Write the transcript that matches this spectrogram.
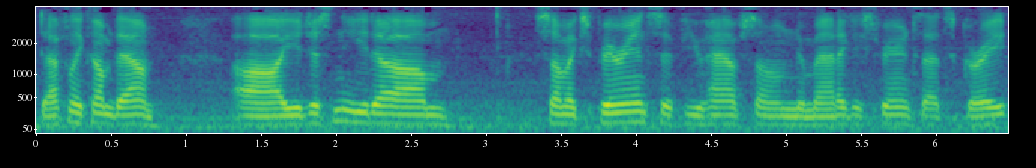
definitely come down. Uh, you just need um, some experience. If you have some pneumatic experience, that's great.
